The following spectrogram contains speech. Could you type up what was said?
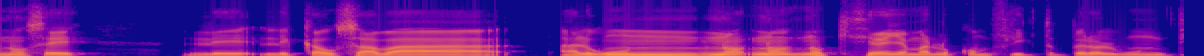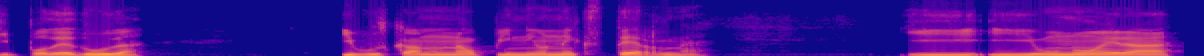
no sé, le, le, causaba algún, no, no, no quisiera llamarlo conflicto, pero algún tipo de duda y buscaban una opinión externa y, uno era,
